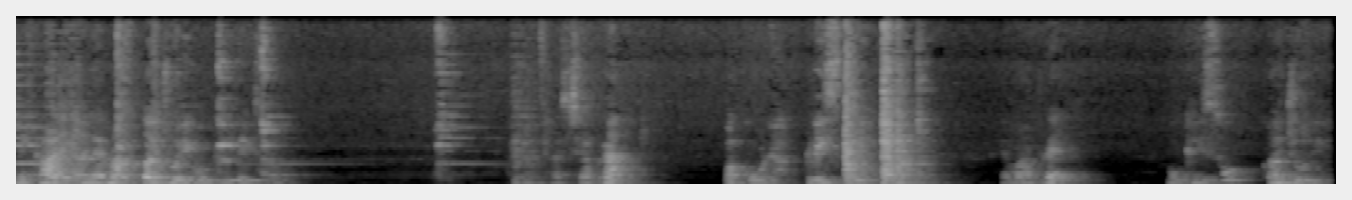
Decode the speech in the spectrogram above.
નીકાળી અને એમાં કચોરી મૂકી દઈશું. આ છે આપણા પકોડા ક્રિસ્પી એમાં આપણે મૂકીશું કચોરી.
